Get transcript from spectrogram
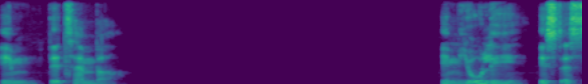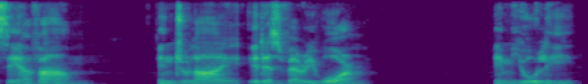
im Dezember. Im Juli ist es sehr warm. In July it is very warm. Im Juli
